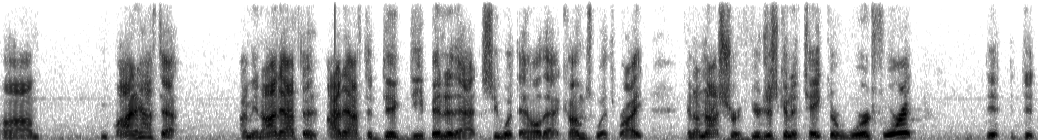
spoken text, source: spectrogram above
Um, I'd have to, I mean, I'd have to, I'd have to dig deep into that and see what the hell that comes with, right? And I'm not sure you're just going to take their word for it. Did, did,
